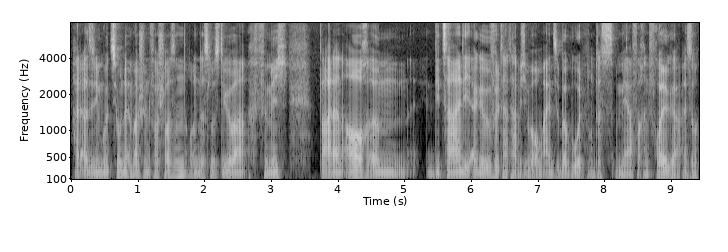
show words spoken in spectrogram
hat also die Munition da immer schön verschossen. Und das Lustige war für mich, war dann auch, ähm, die Zahlen, die er gewürfelt hat, habe ich immer um eins überboten und das mehrfach in Folge. Also,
